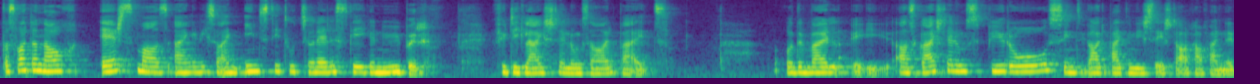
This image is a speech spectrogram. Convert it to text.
das war dann auch erstmals eigentlich so ein institutionelles Gegenüber für die Gleichstellungsarbeit. Oder weil äh, als Gleichstellungsbüro sind, arbeiten wir sehr stark auf einer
